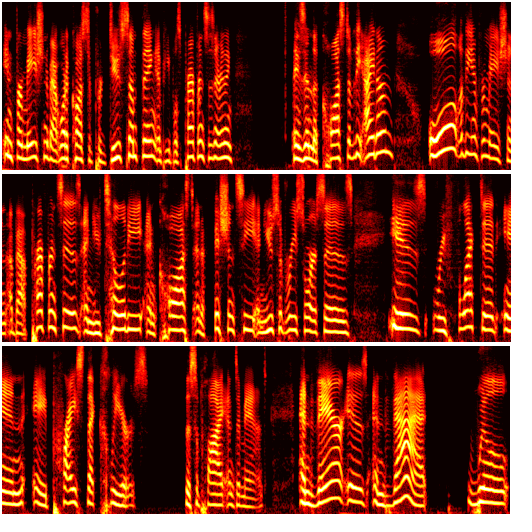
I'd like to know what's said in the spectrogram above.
information about what it costs to produce something and people's preferences and everything is in the cost of the item, all of the information about preferences and utility and cost and efficiency and use of resources is reflected in a price that clears the supply and demand. And there is, and that will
